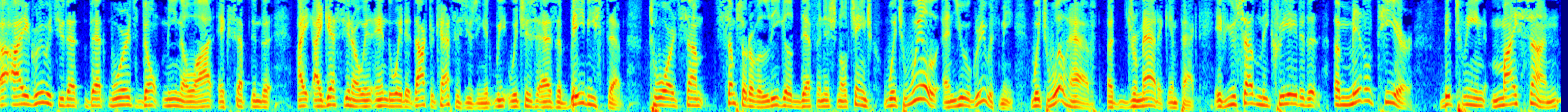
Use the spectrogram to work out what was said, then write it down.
I agree with you that, that words don't mean a lot, except in the I, I guess you know in, in the way that Dr. Katz is using it, we, which is as a baby step towards some some sort of a legal definitional change, which will, and you agree with me, which will have a dramatic impact. If you suddenly created a, a middle tier between my son,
